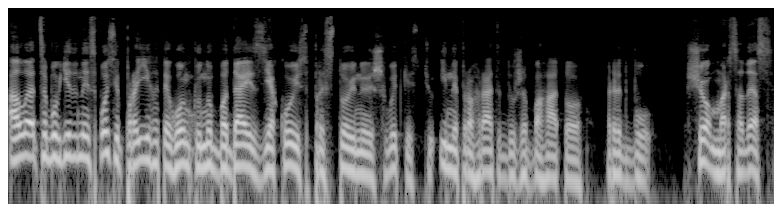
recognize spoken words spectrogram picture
Але це був єдиний спосіб проїхати гонку, ну бодай з якоюсь пристойною швидкістю і не програти дуже багато Red Bull що Мерседес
